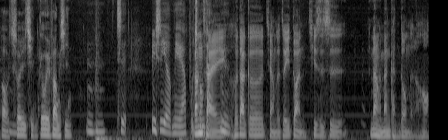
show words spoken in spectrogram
哦，所以请各位放心。嗯哼，是律师有没有要补充？刚才嗯何大哥讲的这一段，其实是让人蛮感动的。然后，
